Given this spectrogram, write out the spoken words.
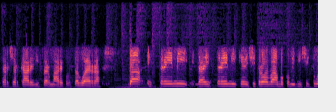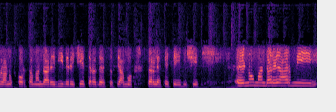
per cercare di fermare questa guerra. Da estremi, da estremi che ci trovavamo, come dici tu, l'anno scorso a mandare vivere, eccetera, adesso siamo per l'F-16. Eh, non mandare armi,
